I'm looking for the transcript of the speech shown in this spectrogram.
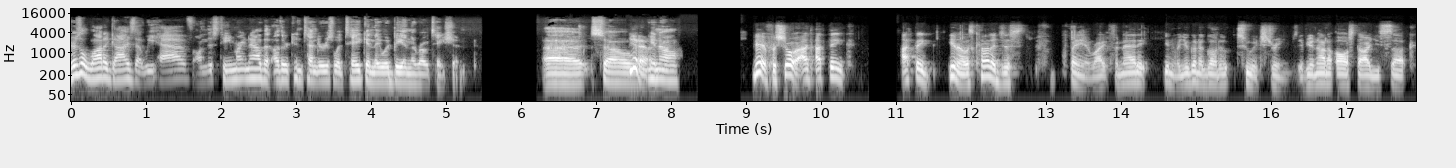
there's a lot of guys that we have on this team right now that other contenders would take and they would be in the rotation. Uh, so yeah. you know, yeah, for sure. I, I think, I think you know, it's kind of just fan, right? Fanatic. You know, you're gonna go to two extremes. If you're not an all star, you suck.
